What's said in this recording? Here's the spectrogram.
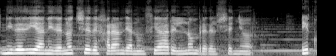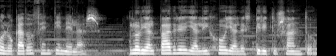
Ni de día ni de noche dejarán de anunciar el nombre del Señor. He colocado centinelas. Gloria al Padre y al Hijo y al Espíritu Santo.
